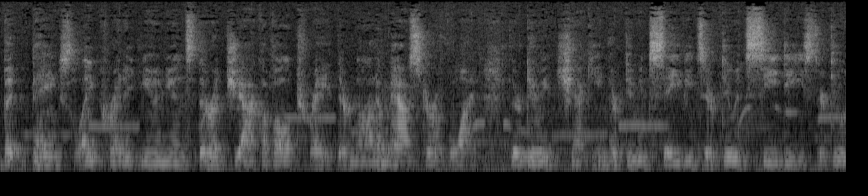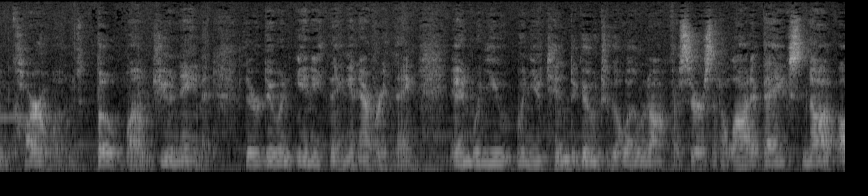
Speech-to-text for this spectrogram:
But banks, like credit unions, they're a jack of all trade. They're not a master of one. They're doing checking, they're doing savings, they're doing CDs, they're doing car loans, boat loans, you name it. They're doing anything and everything. And when you when you tend to go to the loan officers at a lot of banks, not all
